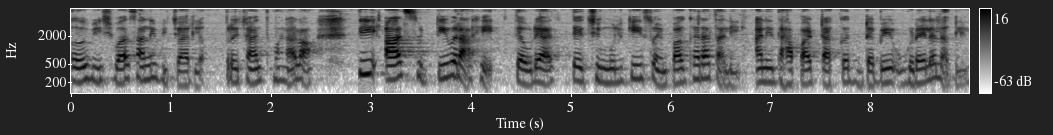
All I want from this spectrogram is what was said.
अविश्वासाने विचारलं. प्रशांत म्हणाला ती आज सुट्टीवर आहे. तेवढ्यात त्याची मुलगी स्वयंपाकघरात आली आणि धापात टाकत डबे उघडायला लागली.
